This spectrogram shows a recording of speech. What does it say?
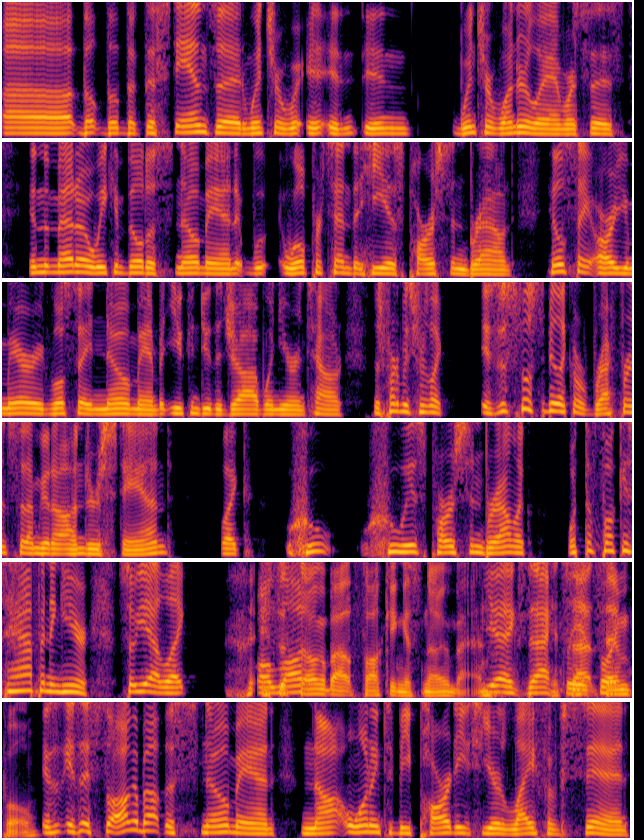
uh, the, the the the stanza in Winter in, in Winter Wonderland where it says, "In the meadow we can build a snowman. We'll pretend that he is Parson Brown. He'll say, "Are you married?" We'll say, "No, man, but you can do the job when you're in town." There's part of me sort of like, is this supposed to be like a reference that I'm going to understand? Like who who is Parson Brown? Like what the fuck is happening here? So yeah, like a It's a song about fucking a snowman. yeah, exactly. It's that It's like- simple. is, is a song about the snowman not wanting to be party to your life of sin.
